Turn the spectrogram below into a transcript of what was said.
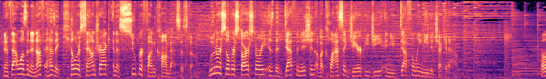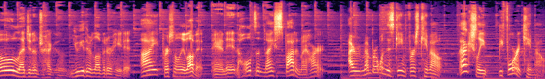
And if that wasn't enough, it has a killer soundtrack and a super fun combat system. Lunar Silver Star Story is the definition of a classic JRPG, and you definitely need to check it out. Oh, Legend of Dragoon, you either love it or hate it. I personally love it, and it holds a nice spot in my heart. I remember when this game first came out, actually, before it came out,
